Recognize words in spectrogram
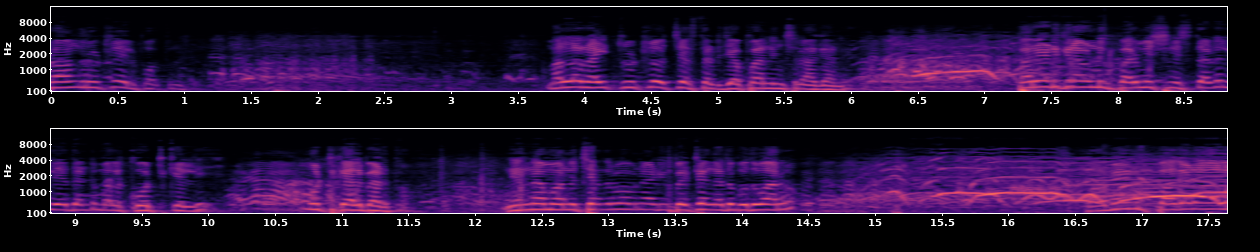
రాంగ్ రూట్లో వెళ్ళిపోతున్నాడు మళ్ళా రైట్ రూట్లో వచ్చేస్తాడు జపాన్ నుంచి రాగానే పరేడ్ గ్రౌండ్కి పర్మిషన్ ఇస్తాడు లేదంటే మళ్ళీ కోర్టుకి వెళ్ళి ముట్టికాయలు పెడతాం నిన్న మొన్న చంద్రబాబు నాయుడుకి పెట్టాం కదా బుధవారం ప్రవీణ్ పగడాల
